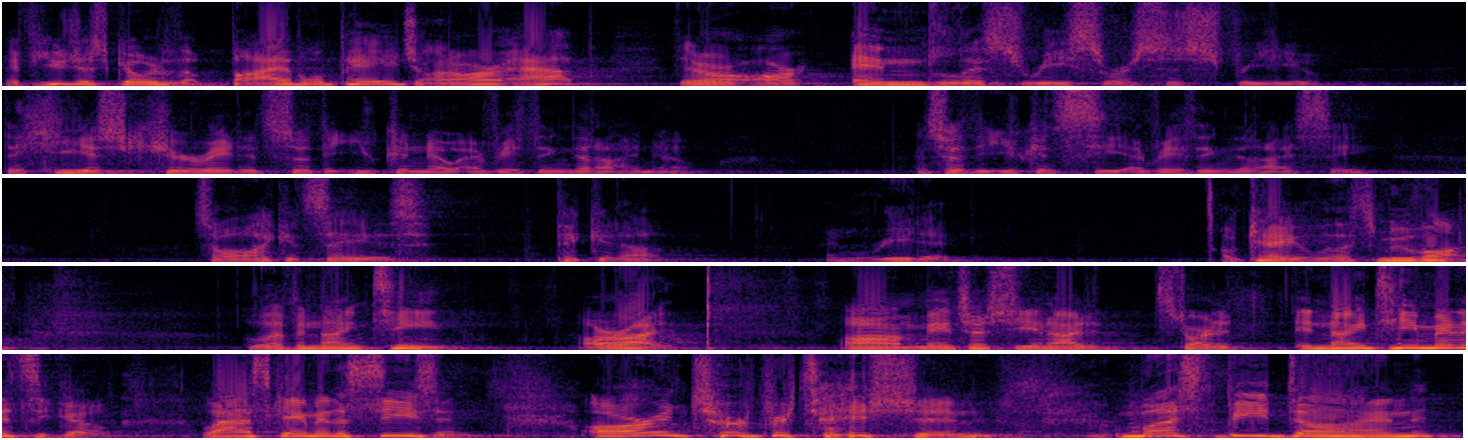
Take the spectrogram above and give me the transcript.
If you just go to the Bible page on our app, there are endless resources for you that He has curated so that you can know everything that I know and so that you can see everything that I see. So all I can say is pick it up and read it. Okay, well, let's move on. 11:19. All right. Um, Manchester United started in 19 minutes ago. Last game of the season. Our interpretation must be done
